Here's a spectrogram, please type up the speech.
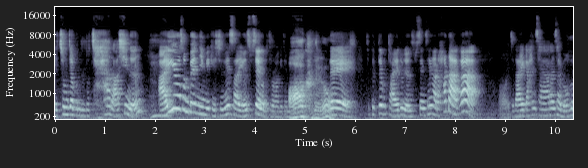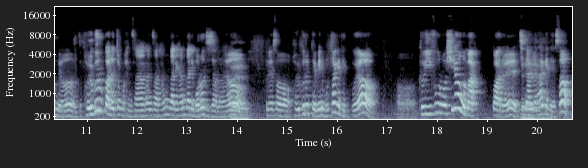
애청자분들도 잘 아시는 아이유 선배님이 계신 회사에 연습생으로 들어가게 됩니다. 아 그래요? 네. 그래서 그때부터 아이돌 연습생 생활을 하다가 어, 이제 나이가 한 살 한 살 먹으면 이제 걸그룹과는 조금 한 살 한 살 한 달이 한 달이 멀어지잖아요. 네. 그래서 걸그룹 데뷔는 못하게 됐고요. 어, 그 이후로 실용음악 과를 진학을 네. 하게 돼서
